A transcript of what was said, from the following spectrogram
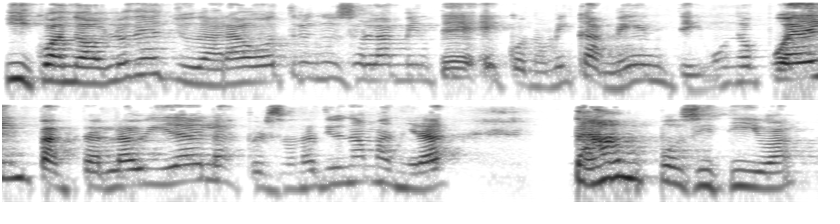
y cuando hablo de ayudar a otros no solamente económicamente, uno puede impactar la vida de las personas de una manera tan positiva,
